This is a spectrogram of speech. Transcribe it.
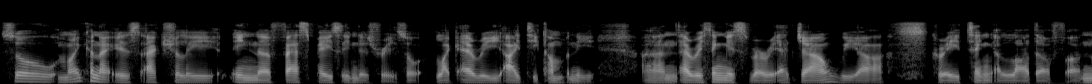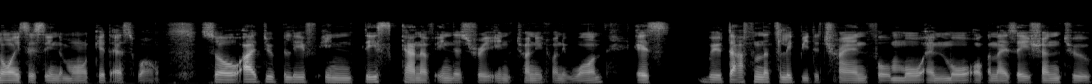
So maaiiconnect is actually in a fast-paced industry. So like every IT company, and everything is very agile. We are creating a lot of uh, noises in the market as well. So I do believe in this kind of industry in 2021 is will definitely be the trend for more and more organization to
